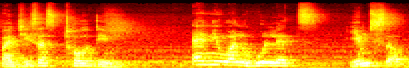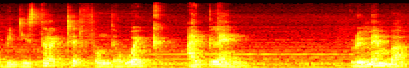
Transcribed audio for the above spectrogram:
But Jesus told him, Anyone who lets himself be distracted from the work I plan. Remember,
